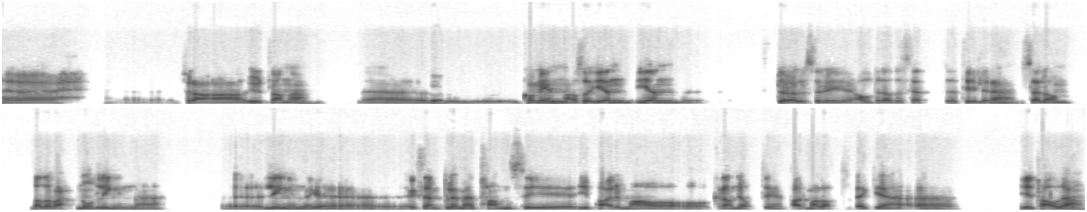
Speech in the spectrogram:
uh, fra utlandet kom inn. Altså i en, i en størrelse vi aldri hadde sett tidligere, selv om det hadde vært noen lignende Eh, lignende eh, eksempler med Tans i, i Parma og, og Craniotti, Parmalat begge eh, i Italia.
